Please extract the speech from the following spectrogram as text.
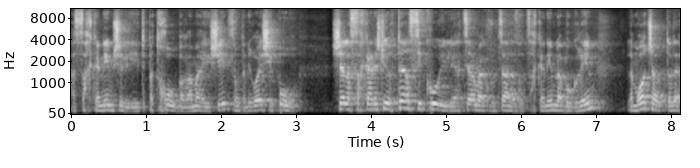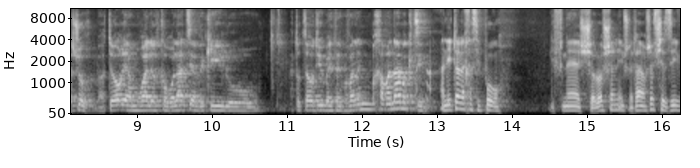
השחקנים שלי יתפתחו ברמה האישית, זאת אומרת אני רואה שיפור של השחקן, יש לי יותר סיכוי לייצר מהקבוצה הזאת שחקנים לבוגרים, למרות שאתה יודע, שוב, בתיאוריה אמורה להיות קורולציה וכאילו, התוצאות יהיו בהתאם, אבל אני בכוונה מקצין. אני אתן לך סיפור. לפני שלוש שנים, שנתיים, אני חושב שזיו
